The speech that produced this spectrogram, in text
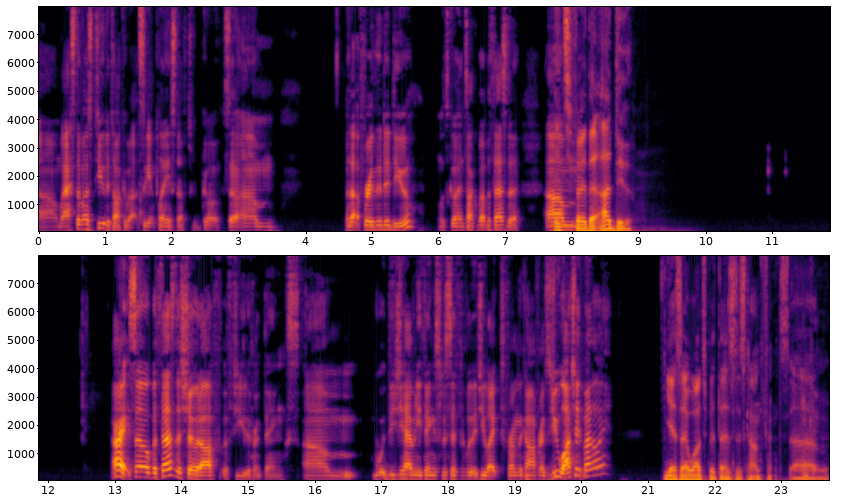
um, Last of Us 2 to talk about. So get plenty of stuff to go. So um, without further ado, let's go ahead and talk about Bethesda. Um, it's further ado. all right, so Bethesda showed off a few different things. Um, did you have anything specifically that you liked from the conference? Did you watch it, by the way? Yes, I watched Bethesda's conference. Um,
